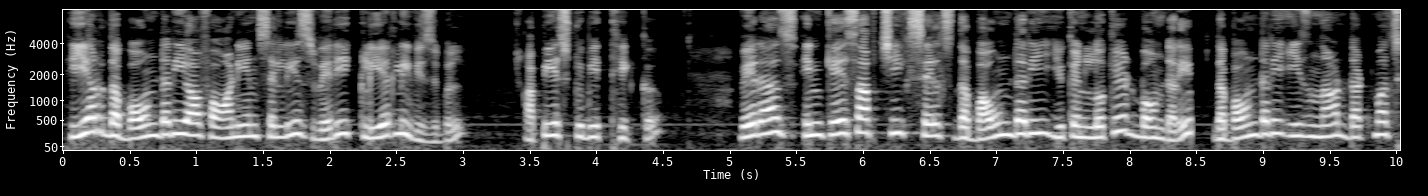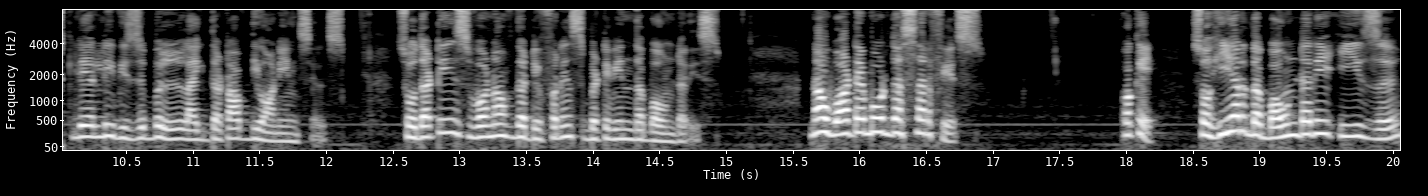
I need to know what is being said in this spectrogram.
Here the boundary of onion cell is very clearly visible, appears to be thick. Whereas in case of cheek cells, the boundary, you can locate boundary, the boundary is not that much clearly visible like that of the onion cells. So that is one of the difference between the boundaries. Now what about the surface? Okay, so here the boundary is uh,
